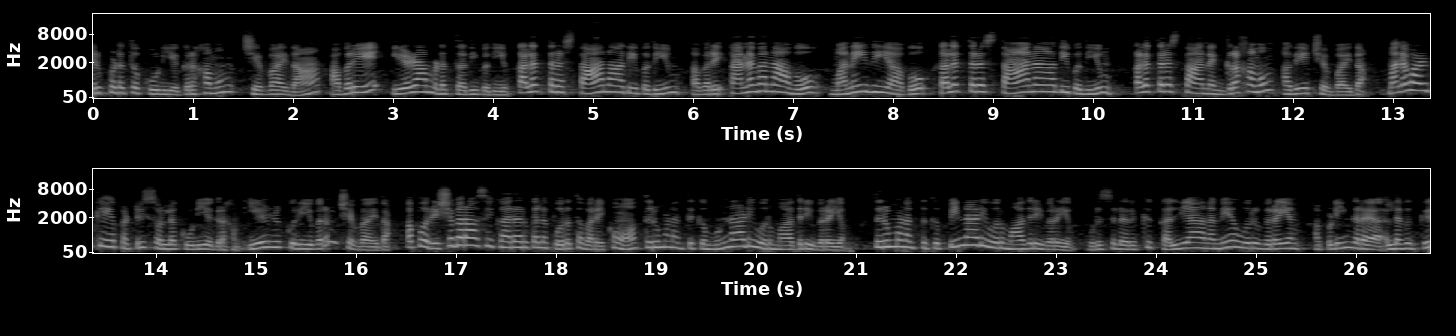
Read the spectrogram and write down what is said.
ஏற்படுத்தக்கூடிய கிரகமும் செவ்வாய் தான். அவரே ஏழாம் இடத்து அதிபதியும் கலத்தர ஸ்தானாதிபதியும் அவரே. கணவனாவோ மனைவியாவோ கலத்தர ஸ்தானாதிபதியும் கலத்தரஸ்தான கிரகமும் அதே செவ்வாய் தான். மன வாழ்க்கையை பற்றி சொல்லக்கூடிய கிரகம். ஏழுக்குரியவரும் செவ்வாய் தான் அப்போ ரிஷபராசிக்காரர்களை பொறுத்த வரைக்கும் திருமணத்துக்கு முன்னாடி ஒரு மாதிரி விரயம். திருமணத்துக்கு பின்னாடி ஒரு மாதிரி விரயம். ஒரு சிலருக்கு கல்யாணமே ஒரு விரயம் அப்படிங்கிற அளவுக்கு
